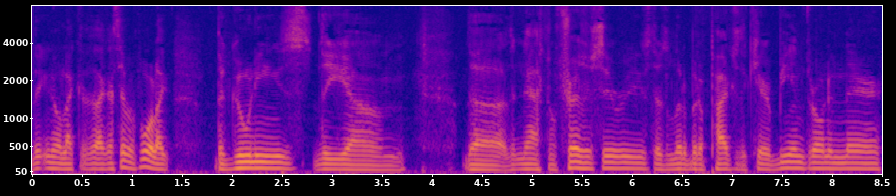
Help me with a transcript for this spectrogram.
you know like like i said before like the goonies the um the the national treasure series. There's a little bit of pirates of the caribbean thrown in there.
